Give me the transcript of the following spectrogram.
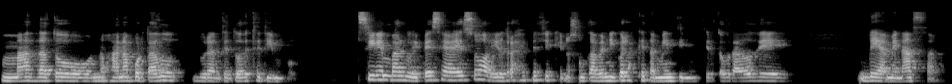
más datos nos han aportado durante todo este tiempo. Sin embargo, y pese a eso, hay otras especies que no son cavernícolas que también tienen cierto grado de, de amenaza.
